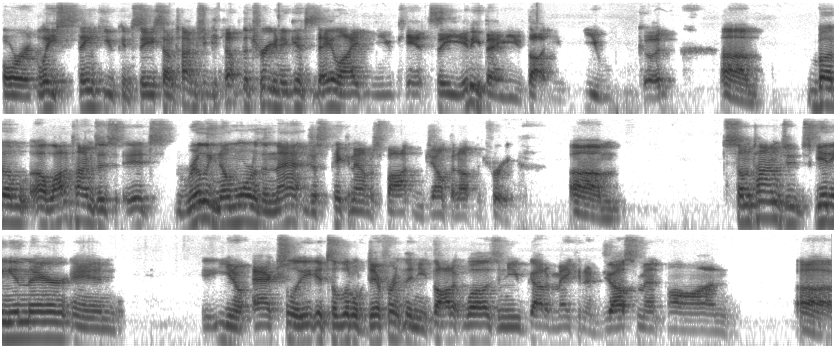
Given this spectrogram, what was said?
or at least think you can see. Sometimes you get up the tree and it gets daylight and you can't see anything you thought you you could. Um, but a, a, lot of times it's it's really no more than that just picking out a spot and jumping up the tree. Um, sometimes it's getting in there and you know actually it's a little different than you thought it was and you've got to make an adjustment on uh,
